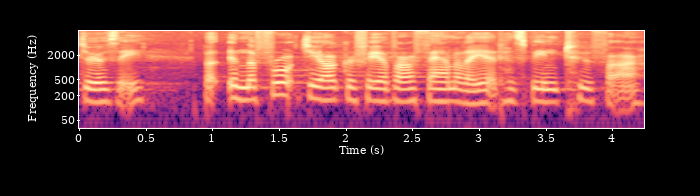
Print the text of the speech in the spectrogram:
Jersey, but in the fraught geography of our family, it has been too far.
